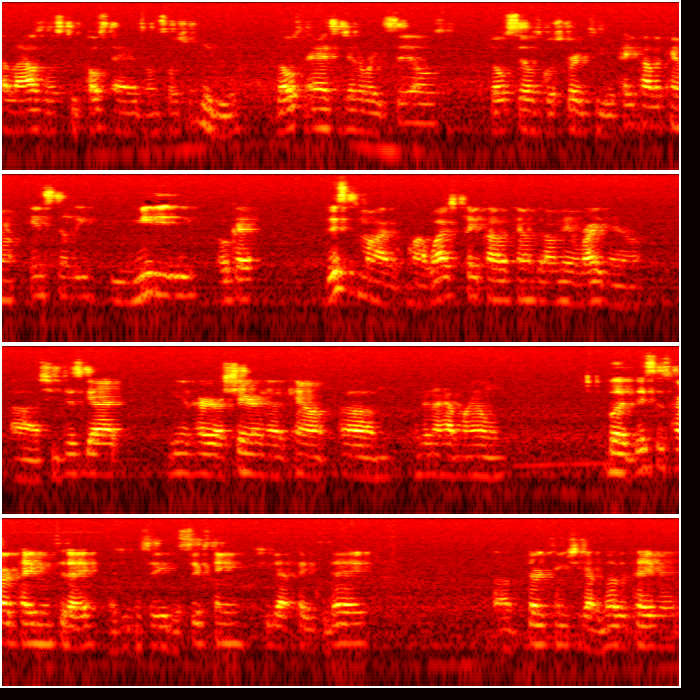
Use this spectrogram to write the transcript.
allows us to post ads on social media. Those ads generate sales. Those sales go straight into your PayPal account instantly, immediately. Okay. This is my, my wife's PayPal account that I'm in right now. Uh, she just got, me and her are sharing an account, um, and then I have my own. But this is her payment today. As you can see, the 16th, she got paid today. Uh, 13th, she got another payment.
